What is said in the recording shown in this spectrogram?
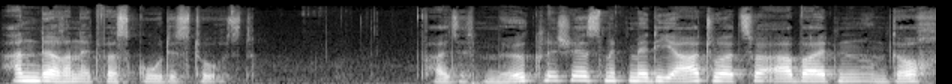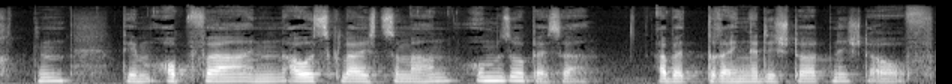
anderen etwas Gutes tust. Falls es möglich ist, mit Mediator zu arbeiten, um doch dem Opfer einen Ausgleich zu machen, umso besser. Aber dränge dich dort nicht auf.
